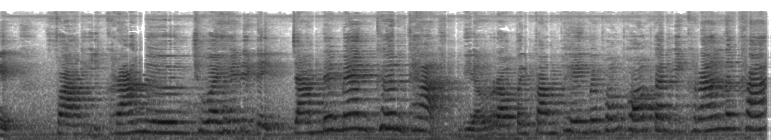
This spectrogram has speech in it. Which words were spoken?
ด็กๆ ฟังอีกครั้งหนึ่งช่วยให้เด็กๆจำได้แม่นขึ้นค่ะ เดี๋ยวเราไปฟังเพลงไปพร้อมๆกันอีกครั้งนะคะ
